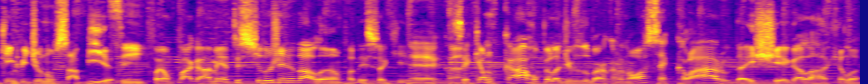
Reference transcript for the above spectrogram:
quem pediu não sabia. Sim. Foi um pagamento estilo gênio da lâmpada, isso aqui. É, cara. Você quer um carro pela dívida do barco? Nossa, é claro. Daí chega lá aquela,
